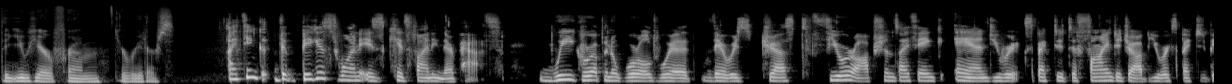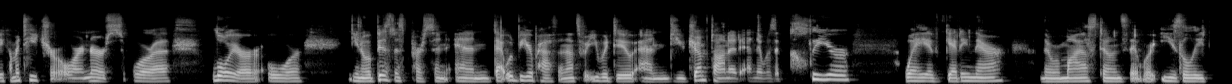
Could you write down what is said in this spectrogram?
that you hear from your readers? I think the biggest one is kids finding their paths. We grew up in a world where there was just fewer options, I think, and you were expected to find a job. You were expected to become a teacher or a nurse or a lawyer or, you know, a business person. And that would be your path. And that's what you would do. And you jumped on it. And there was a clear way of getting there. There were milestones that were easily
